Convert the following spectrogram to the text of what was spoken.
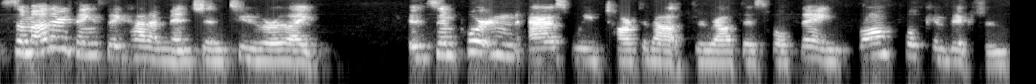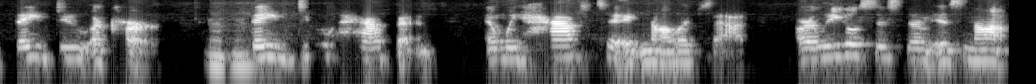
Some other things they kind of mentioned too are like it's important as we've talked about throughout this whole thing wrongful convictions they do occur mm-hmm. they do happen and we have to acknowledge that our legal system is not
